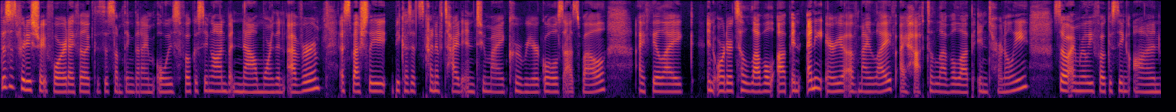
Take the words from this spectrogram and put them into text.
this is pretty straightforward. I feel like this is something that I'm always focusing on, but now more than ever, especially because it's kind of tied into my career goals as well. I feel like in order to level up in any area of my life, I have to level up internally. So I'm really focusing on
